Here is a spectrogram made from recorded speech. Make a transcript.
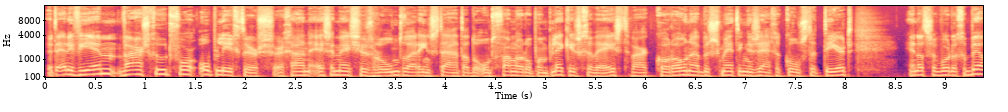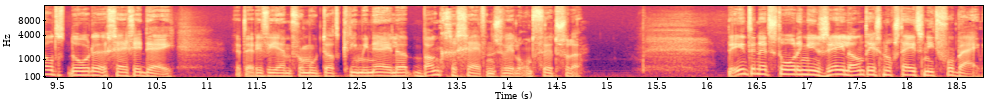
Het RIVM waarschuwt voor oplichters. Er gaan sms'jes rond waarin staat dat de ontvanger op een plek is geweest... waar coronabesmettingen zijn geconstateerd... en dat ze worden gebeld door de GGD. Het RIVM vermoedt dat criminelen bankgegevens willen ontfutselen. De internetstoring in Zeeland is nog steeds niet voorbij.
